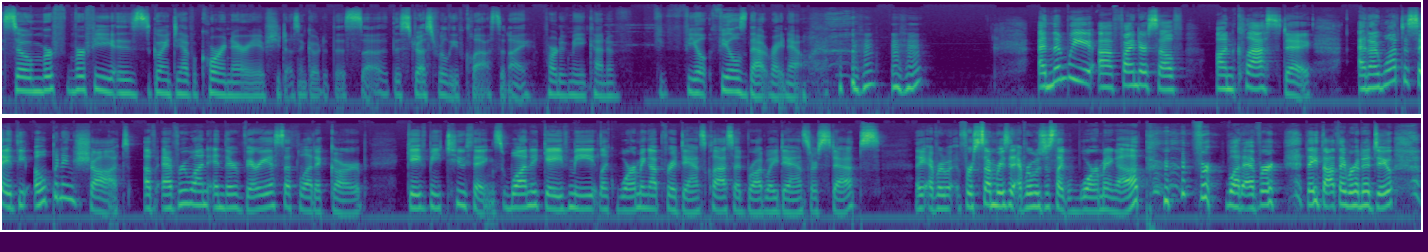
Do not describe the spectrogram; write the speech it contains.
So Murph- Murphy is going to have a coronary if she doesn't go to this uh, this stress relief class, and I part of me kind of feel feels that right now. And then we uh, find ourselves on class day. And I want to say the opening shot of everyone in their various athletic garb gave me two things. One, it gave me like warming up for a dance class at Broadway Dance or Steps. Like everyone, for some reason, everyone was just like warming up for whatever they thought they were going to do.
